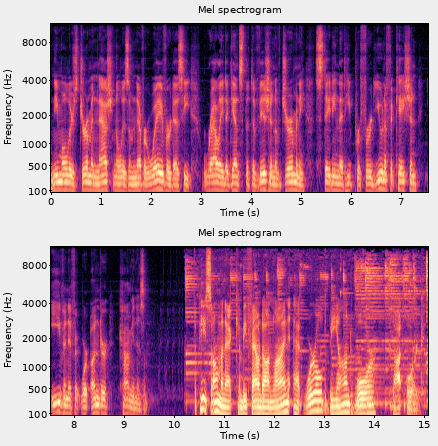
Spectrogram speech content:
Niemöller's German nationalism never wavered as he rallied against the division of Germany, stating that he preferred unification even if it were under communism. The Peace Almanac can be found online at worldbeyondwar.org.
